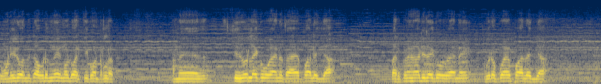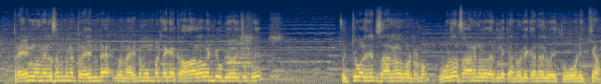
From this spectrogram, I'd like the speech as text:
തോണിയിൽ വന്നിട്ട് അവിടുന്ന് ഇങ്ങോട്ട് വർക്കിക്കൊണ്ടിരുന്നത് അന്ന് തിരൂരിലേക്ക് പോകാൻ താഴെപ്പാലില്ല. പരപ്പനങ്ങാടിയിലേക്ക് പോകാൻ പൂരപ്പോയ പാലില്ല ട്രെയിൻ വന്നതിന് ശേഷം പിന്നെ ട്രെയിനിന്റെ അതിന്റെ മുമ്പട്ടൊക്കെ കാളവണ്ടി ഉപയോഗിച്ചിട്ട് ചുറ്റു വളഞ്ഞിട്ട് സാധനങ്ങൾ കൊണ്ടുവരണം. കൂടുതൽ സാധനങ്ങൾ വരൽ കനോലി കനാൽ വഴി തോണിക്കണം.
